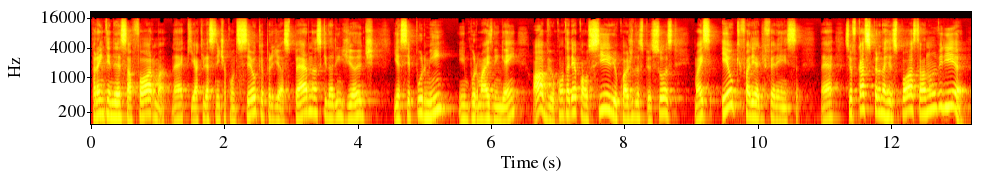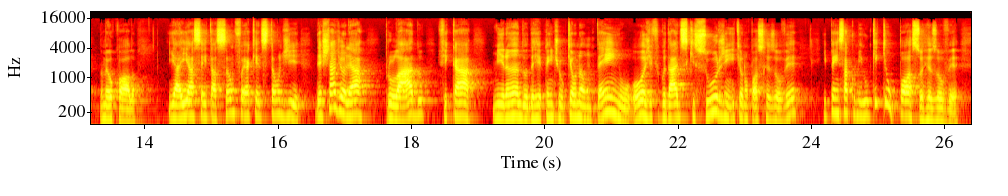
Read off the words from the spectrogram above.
para entender dessa forma, né, que aquele acidente aconteceu, que eu perdi as pernas, que dali em diante ia ser por mim e por mais ninguém, óbvio, eu contaria com auxílio, com a ajuda das pessoas, mas eu que faria a diferença. Né? Se eu ficasse esperando a resposta, ela não viria no meu colo. E aí a aceitação foi a questão de deixar de olhar para o lado, ficar mirando de repente o que eu não tenho, ou as dificuldades que surgem e que eu não posso resolver, e pensar comigo o que, que eu posso resolver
